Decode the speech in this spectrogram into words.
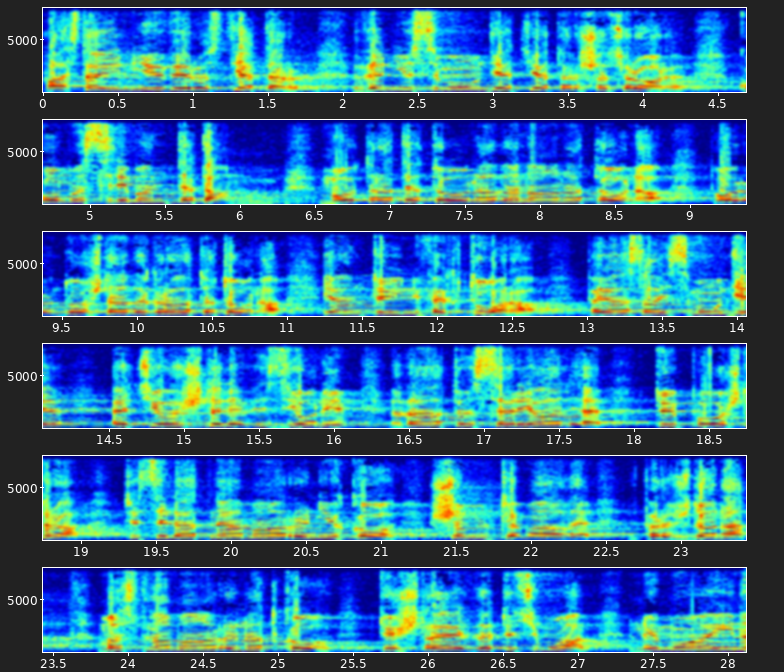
pastaj një virus tjetër dhe një smundje tjetër shoqërore, ku muslimontet tanë, motrat e tona dhe nanat tona, por ndoshta edhe gratë e tona, janë të infektuara prej asaj smundje e që është televizioni dhe ato seriale të poshtra të cilat na e marrin një kohë shumë të madhe për çdo natë Mos të na marrën atë kohë të shtrenjtë dhe të çmuar në muajin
